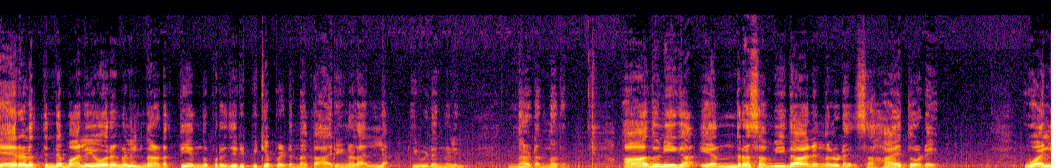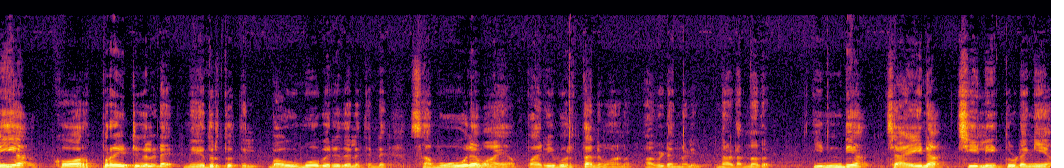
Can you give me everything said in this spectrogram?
കേരളത്തിന്റെ മലയോരങ്ങളിൽ നടത്തിയെന്ന് പ്രചരിപ്പിക്കപ്പെടുന്ന കാര്യങ്ങളല്ല ഇവിടങ്ങളിൽ നടന്നത്. ആധുനിക യന്ത്ര സംവിധാനങ്ങളുടെ സഹായത്തോടെ വലിയ കോർപ്പറേറ്റുകളുടെ നേതൃത്വത്തിൽ ഭൗമോപരിതലത്തിന്റെ സമൂലമായ പരിവർത്തനമാണ് അവിടങ്ങളിൽ നടന്നത്. ഇന്ത്യ ചൈന ചിലി തുടങ്ങിയ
